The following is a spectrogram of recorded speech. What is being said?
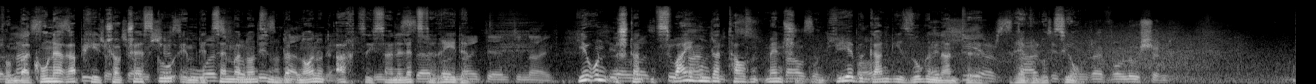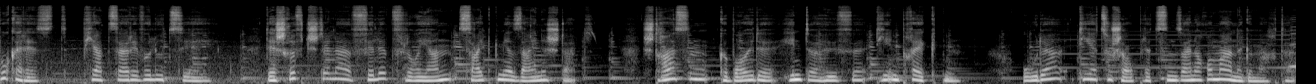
Vom Balkon herab hielt Ceausescu im Dezember 1989 seine letzte Rede. Hier unten standen 200.000 Menschen und hier begann die sogenannte Revolution. Bukarest, Piazza Revoluziei. Der Schriftsteller Philipp Florian zeigt mir seine Stadt. Straßen, Gebäude, Hinterhöfe, die ihn prägten oder die er zu Schauplätzen seiner Romane gemacht hat.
